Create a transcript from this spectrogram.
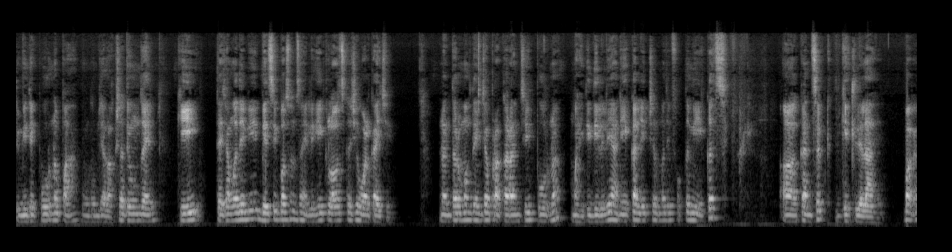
तुम्ही ते पूर्ण पहा मग तुमच्या लक्षात येऊन जाईल की त्याच्यामध्ये मी बेसिकपासून सांगितले की क्लॉज कसे ओळखायचे. नंतर मग त्यांच्या प्रकारांची पूर्ण माहिती दिलेली आणि एका लेक्चरमध्ये फक्त मी एकच कन्सेप्ट घेतलेला आहे. बघा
